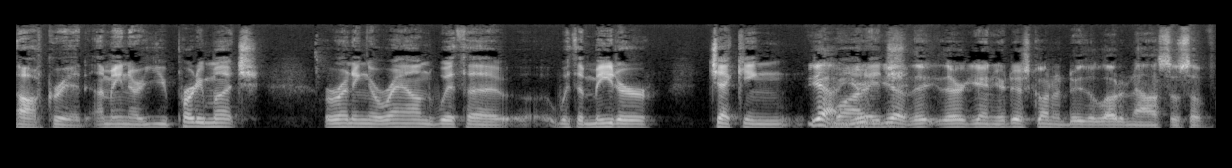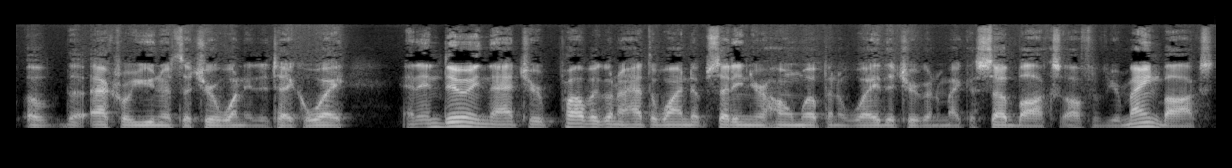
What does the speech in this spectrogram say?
off grid. I mean, are you pretty much running around with a with a meter checking yeah, wattage? yeah. There again, you're just going to do the load analysis of of the actual units that you're wanting to take away, and in doing that, you're probably going to have to wind up setting your home up in a way that you're going to make a sub box off of your main box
